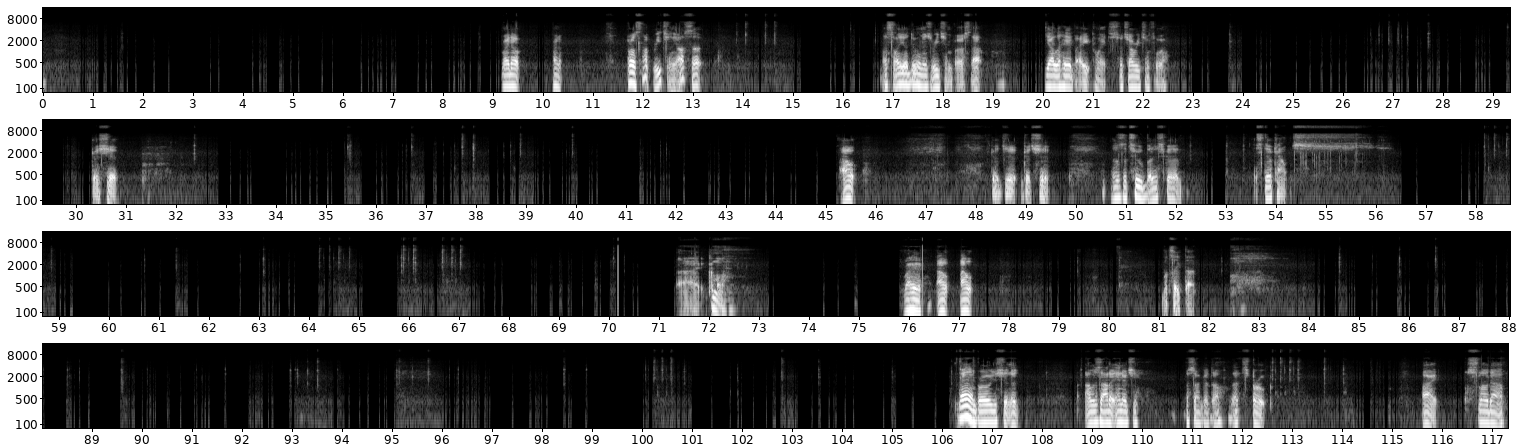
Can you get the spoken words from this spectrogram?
Right up. Right up. Bro, stop reaching. Y'all suck. That's all you're doing is reaching, bro. Stop. Y'all ahead by eight points. What y'all reaching for? Good shit. Out. Good shit. Good shit. It was a two, but it's good. It still counts. Alright, come on. Right here. Out, out. We'll take that. Damn, bro, you shouldn't have. I was out of energy. That's not good though. That's broke. Alright, slow down.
